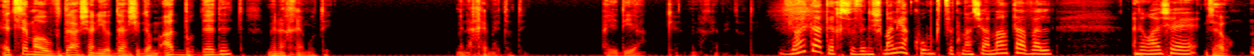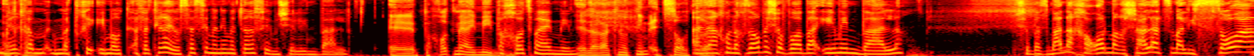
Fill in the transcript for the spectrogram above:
עצם העובדה שאני יודע שגם את בודדת, מנחם אותי. מנחמת אותי. הידיעה, כן, מנחמת אותי. לא יודעת איך שזה נשמע לי עקום קצת מה שאמרת, אבל אני רואה זהו, עד כאן. מתחיל... אבל תראה, היא עושה סימנים יותר יפים משל ענבל. אה, פחות מאיימים, פחות מאיימים. אלא רק נותנים עצות. אז רק. אנחנו נחזור בשבוע הבא עם ענבל, שבזמן האחרון מרשה לעצמה לנסוע,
